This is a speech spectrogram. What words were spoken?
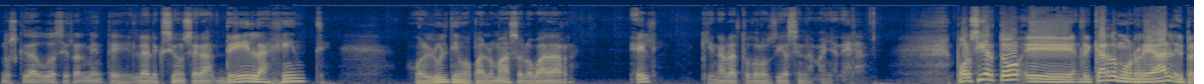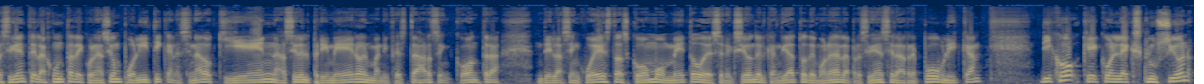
nos queda duda si realmente la elección será de la gente o el último palomazo lo va a dar él, quien habla todos los días en la mañanera. Por cierto, eh, Ricardo Monreal, el presidente de la Junta de Coordinación Política en el Senado, quien ha sido el primero en manifestarse en contra de las encuestas como método de selección del candidato de Morena a la presidencia de la República, dijo que con la exclusión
